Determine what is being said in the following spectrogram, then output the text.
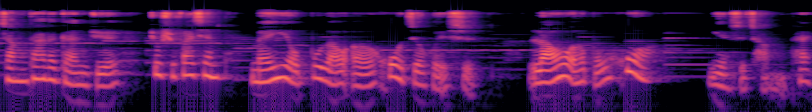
长大的感觉就是发现没有不劳而获这回事，劳而不获也是常态。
